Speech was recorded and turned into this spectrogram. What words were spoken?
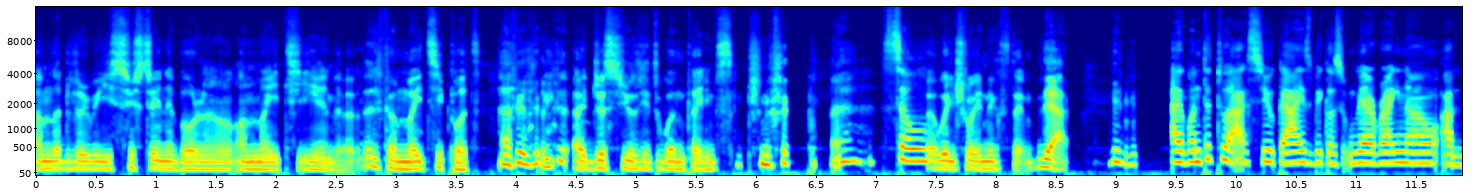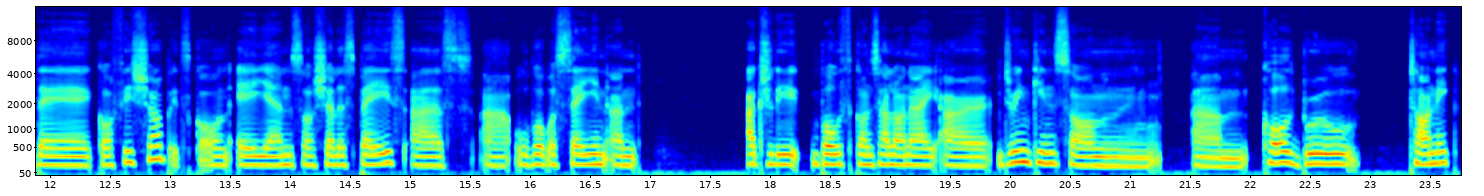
I'm not very sustainable uh, on my tea and uh, on my teapot. I just use it one time. So I So will try next time. Yeah. I wanted to ask you guys because we are right now at the coffee shop. It's called AM Social Space, as uh, Hugo was saying, and actually both Gonzalo and I are drinking some um, cold brew tonic.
